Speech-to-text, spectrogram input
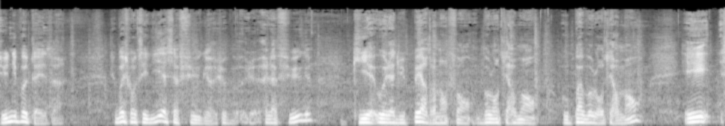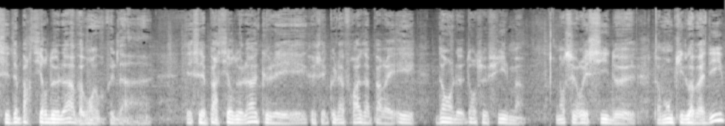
j'ai une hypothèse. Moi, je crois que c'est lié à sa fugue, à la fugue, qui, où elle a dû perdre un enfant volontairement ou pas volontairement. Et c'est à partir de là, enfin bon, on fait de la, et c'est à partir de là que, la phrase apparaît. Et dans, ce film, dans ce récit de dans mon petit doigt m'a dit,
